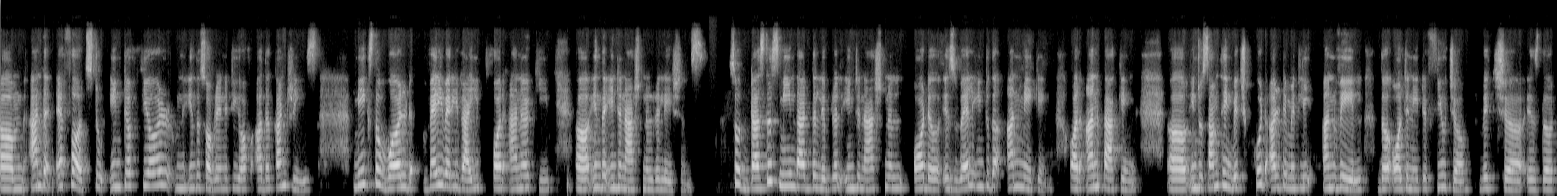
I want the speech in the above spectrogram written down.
um, and the efforts to interfere in the sovereignty of other countries makes the world very, very ripe for anarchy uh, in the international relations. So does this mean that the liberal international order is well into the unmaking or unpacking uh, into something which could ultimately unveil the alternative future, which uh, is the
